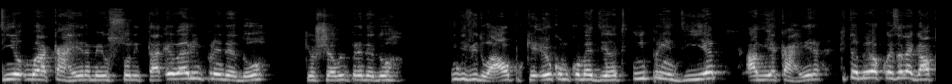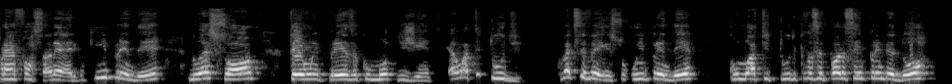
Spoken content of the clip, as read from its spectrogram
tinha uma carreira meio solitária. Eu era um empreendedor, que eu chamo empreendedor individual, porque eu, como comediante, empreendia a minha carreira, que também é uma coisa legal para reforçar, né, Érico? Que empreender não é só ter uma empresa com um monte de gente, é uma atitude. Como é que você vê isso? O empreender como atitude que você pode ser empreendedor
